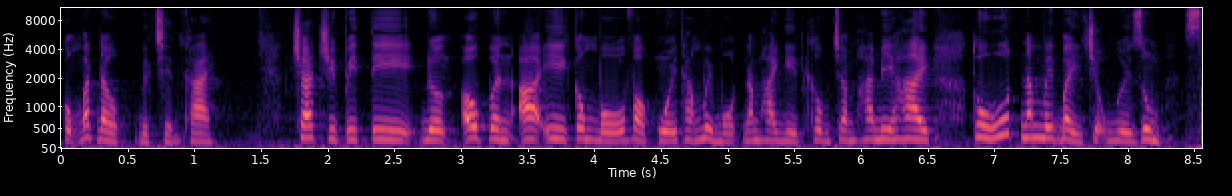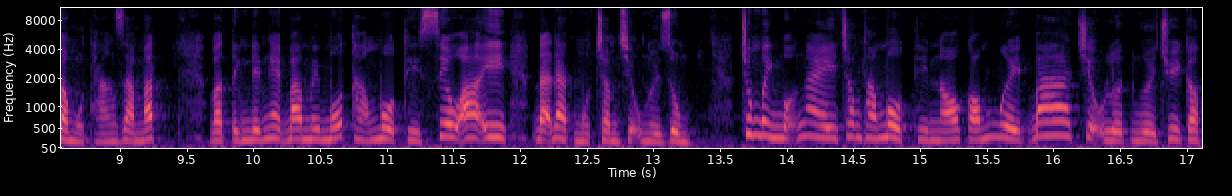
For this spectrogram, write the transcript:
cũng bắt đầu được triển khai. ChatGPT được OpenAI công bố vào cuối tháng 11 năm 2022, thu hút 57 triệu người dùng sau một tháng ra mắt. Và tính đến ngày 31 tháng 1 thì siêu AI đã đạt 100 triệu người dùng. Trung bình mỗi ngày trong tháng 1 thì nó có 13 triệu lượt người truy cập.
